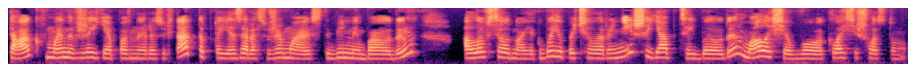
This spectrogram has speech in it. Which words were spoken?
Так, в мене вже є певний результат, тобто я зараз вже маю стабільний Б1, але все одно, якби я почала раніше, я б цей Б1 мала ще в класі шостому.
